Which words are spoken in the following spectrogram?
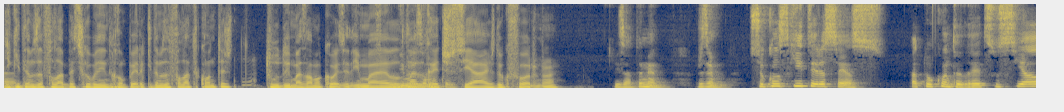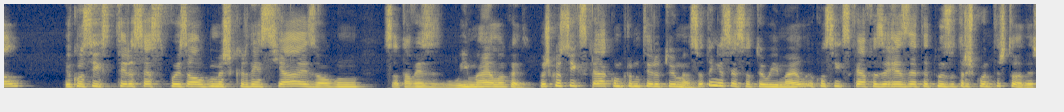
E aqui estamos a falar, peço desculpa de interromper, aqui estamos a falar de contas de tudo e mais alguma coisa, de e-mail, de, de redes coisa. sociais, do que for, não é? Exatamente. Por exemplo, se eu conseguir ter acesso à tua conta de rede social, eu consigo ter acesso depois a algumas credenciais, ou algum, só talvez o e-mail ou coisa. Depois consigo se calhar comprometer o teu e-mail. Se eu tenho acesso ao teu e-mail, eu consigo se calhar fazer reset a tuas outras contas todas.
